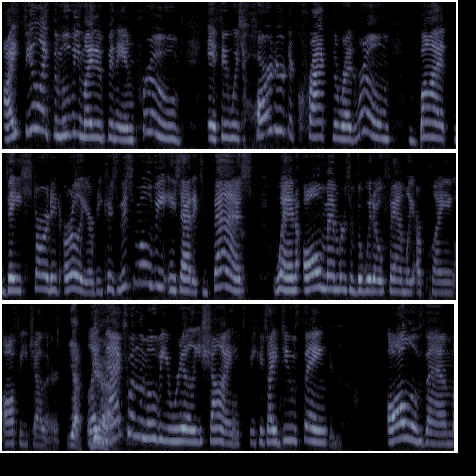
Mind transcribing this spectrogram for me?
I feel like the movie might have been improved if it was harder to crack the Red Room, but they started earlier because this movie is at its best when all members of the Widow family are playing off each other. Yeah, Like Yeah. that's when the movie really shines because I do think mm-hmm. all of them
